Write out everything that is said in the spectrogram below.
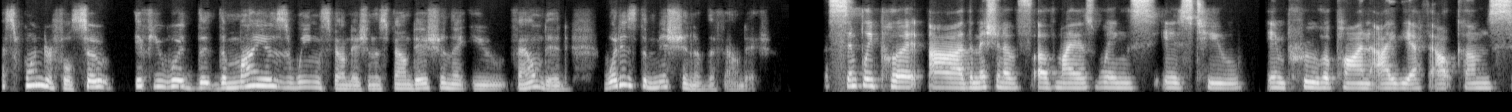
That's wonderful. So if you would, the, the Maya's Wings Foundation, this foundation that you founded, what is the mission of the foundation? Simply put, uh, the mission of, of Maya's Wings is to improve upon IVF outcomes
